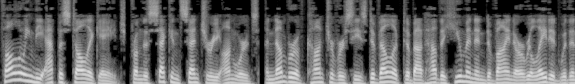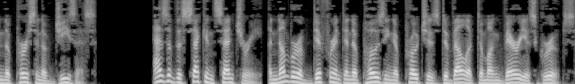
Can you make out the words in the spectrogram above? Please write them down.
Following the Apostolic Age, from the 2nd century onwards, a number of controversies developed about how the human and divine are related within the person of Jesus. As of the 2nd century, a number of different and opposing approaches developed among various groups.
